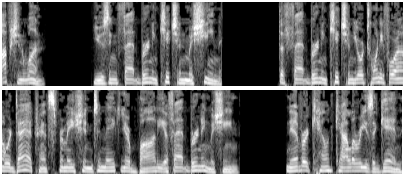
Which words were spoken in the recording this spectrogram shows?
Option 1. Using Fat Burning Kitchen Machine. The Fat Burning Kitchen your 24-hour diet transformation to make your body a fat-burning machine. Never count calories again.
